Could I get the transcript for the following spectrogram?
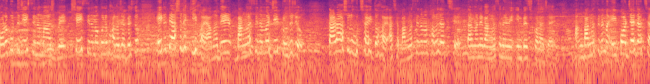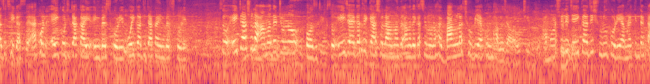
পরবর্তী যেই সিনেমা আসবে সেই সিনেমাগুলো ভালো যাবে। সো এইটাতে আসলে কি হয়? আমাদের বাংলা সিনেমার যে প্রযোজক তারা আসলে উৎসাহিত হয় আচ্ছা বাংলা সিনেমা ভালো যাচ্ছে তার মানে বাংলা সিনেমায় ইনভেস্ট করা যায়। বাংলা সিনেমা এই পর্যায়ে যাচ্ছে আচ্ছা ঠিক আছে এখন এই কোটি টাকা ইনভেস্ট করি ওই কোটি টাকা ইনভেস্ট করি। সো এইটা আসলে আমাদের জন্য পজিটিভ সো এই জায়গা থেকে আসলে আমাদের আমাদের কাছে মনে হয় বাংলা ছবি এখন ভালো যাওয়া উচিত। আসলে যেই কাজই শুরু করি আমরা কিন্তু একটা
